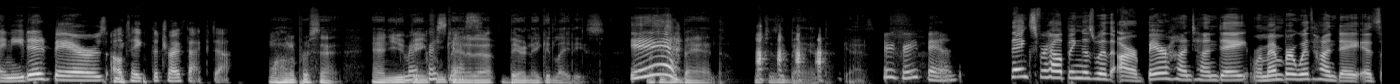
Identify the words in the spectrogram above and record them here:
I needed bears. I'll take the trifecta. 100%. And you Merry being Christmas. from Canada, bare naked ladies. Yeah. Which is a band. Which is a band, guys. They're a great band. Thanks for helping us with our Bear Hunt Hyundai. Remember, with Hyundai, it's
